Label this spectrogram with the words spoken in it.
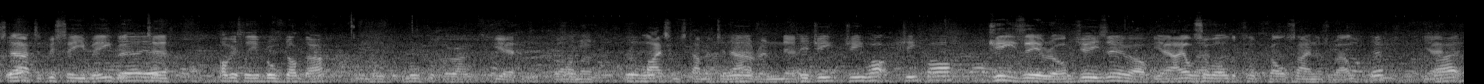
started with CB, but yeah, yeah. Uh, Obviously, you moved on there, You moved, moved up the ranks. yeah, well I'm a licensed amateur now and uh, G, G what? G4? G0, G0? yeah, I also hold a club call sign as well. Yeah. Yeah. Right.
